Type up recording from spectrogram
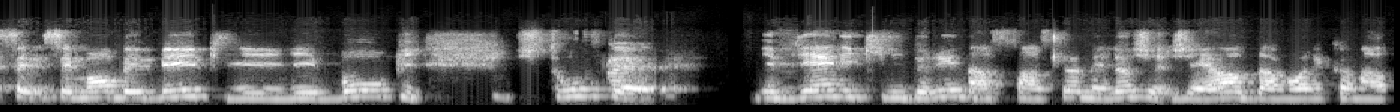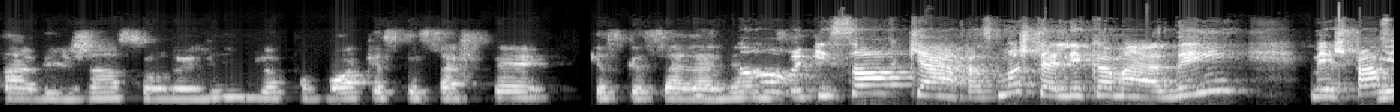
c'est mon bébé, puis il est beau, puis je trouve que il est bien équilibré dans ce sens-là. Mais là, j'ai hâte d'avoir les commentaires des gens sur le livre là, pour voir qu'est-ce que ça fait, qu'est-ce que ça l'amène. Il sort quand? Parce que moi, je te l'ai commandé, mais je pense qu'il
